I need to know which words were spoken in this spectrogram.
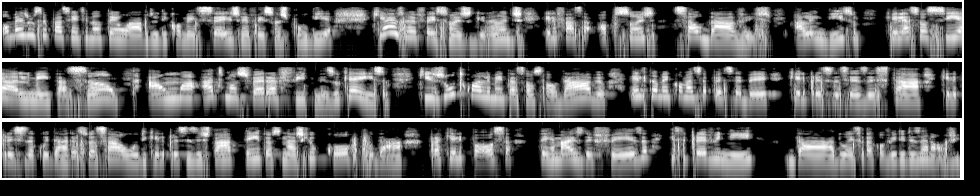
ou mesmo se o paciente não tem o hábito de comer seis refeições por dia, que as refeições grandes ele faça opções saudáveis. Além disso, que ele associe a alimentação a uma atmosfera fitness. O que é isso? Que junto com a alimentação saudável, ele também comece a perceber que ele precisa se exercitar, que ele precisa cuidar da sua saúde, que ele precisa estar atento aos sinais que o corpo dá para que ele possa ter mais defesa e se prevenir da doença da Covid-19.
